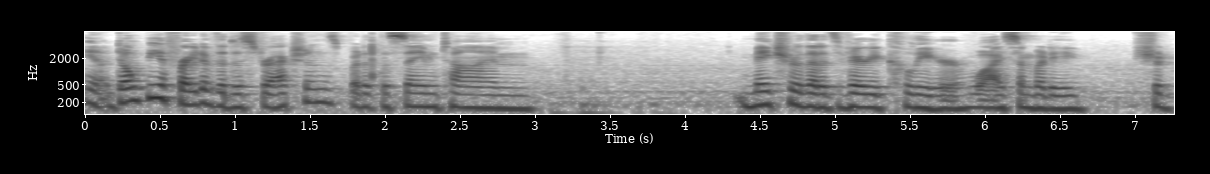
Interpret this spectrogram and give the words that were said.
you know, don't be afraid of the distractions, but at the same time, make sure that it's very clear why somebody should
